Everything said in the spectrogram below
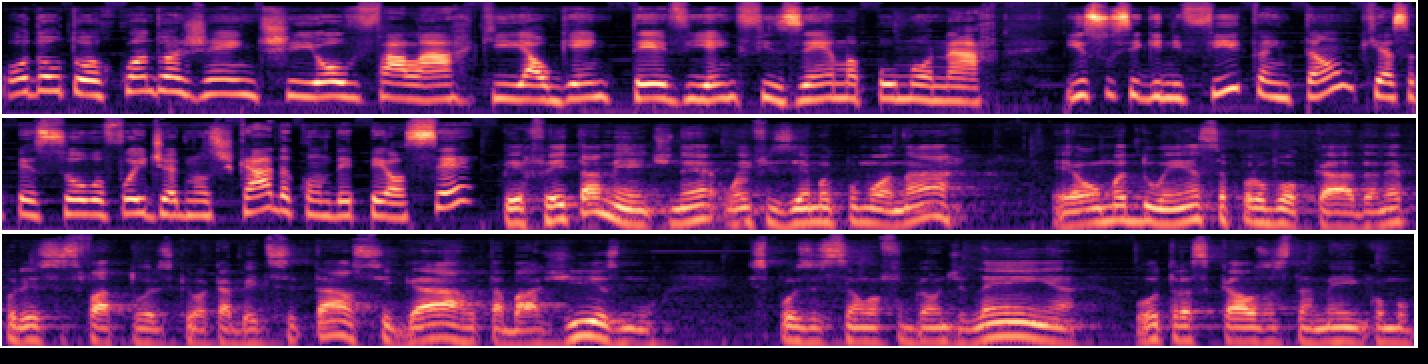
Ô doutor, quando a gente ouve falar que alguém teve enfisema pulmonar, isso significa então que essa pessoa foi diagnosticada com DPOC? Perfeitamente, né? O enfisema pulmonar é uma doença provocada, né, por esses fatores que eu acabei de citar, o cigarro, o tabagismo, exposição a fogão de lenha, outras causas também como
